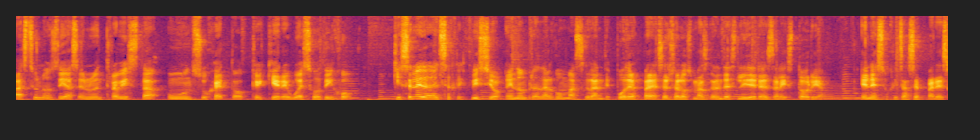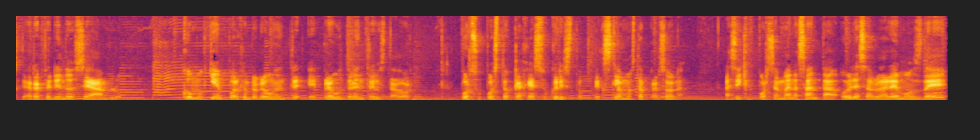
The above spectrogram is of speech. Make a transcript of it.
Hace unos días en una entrevista un sujeto que quiere hueso dijo, quizá la idea del sacrificio en nombre de algo más grande podría parecerse a los más grandes líderes de la historia. En eso quizás se parezca, refiriéndose a AMLO. Como quien, por ejemplo, eh, preguntó el entrevistador. Por supuesto que a Jesucristo, exclamó esta persona. Así que por Semana Santa hoy les hablaremos de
